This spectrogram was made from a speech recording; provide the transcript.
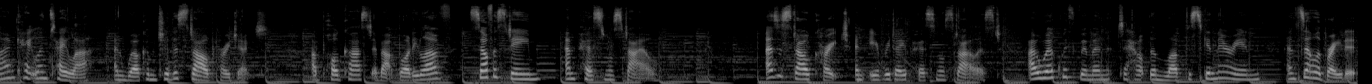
I'm Caitlin Taylor, and welcome to The Style Project, a podcast about body love, self esteem, and personal style. As a style coach and everyday personal stylist, I work with women to help them love the skin they're in and celebrate it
